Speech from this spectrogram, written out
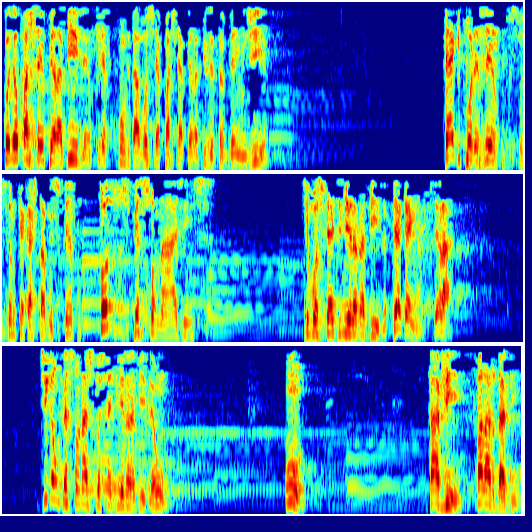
Quando eu passeio pela Bíblia, eu queria convidar você a passear pela Bíblia também um dia. Pegue, por exemplo, se você não quer gastar muito tempo, todos os personagens que você admira na Bíblia. Pega aí, sei lá. Diga um personagem que você admira na Bíblia. Um. Um. Davi. Falaram Davi.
